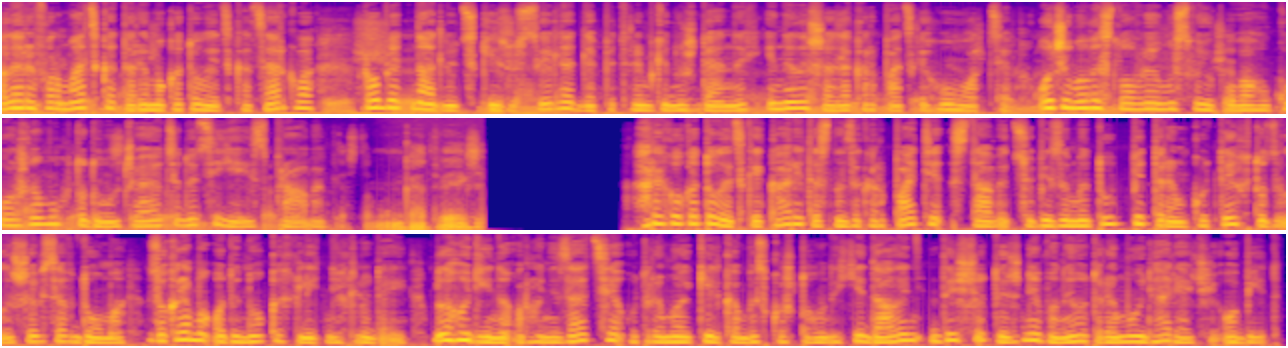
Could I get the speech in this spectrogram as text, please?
але реформатська та римокатолицька церква роблять надлюдські зусилля для підтримки нужденних і не лише закарпатських угорців. Отже, ми висловлюємо свою повагу кожному, хто долучається до цієї справи. Греко-католицький карітас на Закарпатті ставить собі за мету підтримку тих, хто залишився вдома, зокрема одиноких літніх людей. Благодійна організація утримує кілька безкоштовних їдалень, де щотижня вони отримують гарячий обід.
